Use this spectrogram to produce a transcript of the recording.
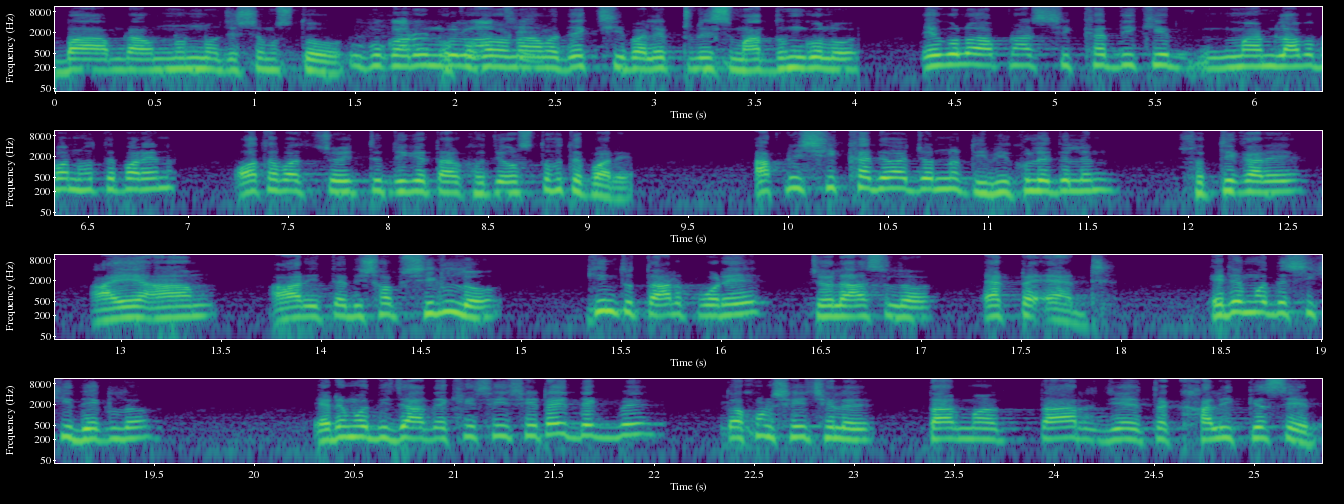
বা আমরা অন্যান্য যে সমস্ত উপকরণগুলো উপকরণ। আমরা দেখছি বা ইলেকট্রনিক্স মাধ্যমগুলো এগুলো আপনার শিক্ষার দিকে লাভবান হতে পারেন অথবা চরিত্রের দিকে তার ক্ষতিগ্রস্ত হতে পারে। আপনি শিক্ষা দেওয়ার জন্য টিভি খুলে দিলেন সত্যিকারে আয়ে আম আর ইত্যাদি সব শিখলো কিন্তু তারপরে চলে আসলো একটা অ্যাড এটার মধ্যে শিখি দেখল? এর মধ্যে যা দেখে সেই সেটাই দেখবে। তখন সেই ছেলে তার মা- তার যে একটা খালি কেসেট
